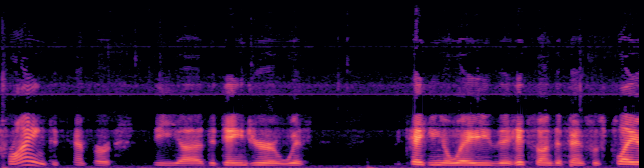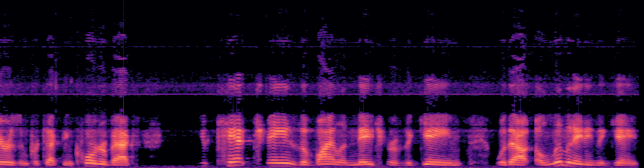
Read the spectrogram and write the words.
trying to temper the uh, the danger with taking away the hits on defenseless players and protecting quarterbacks, you can't change the violent nature of the game without eliminating the game.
